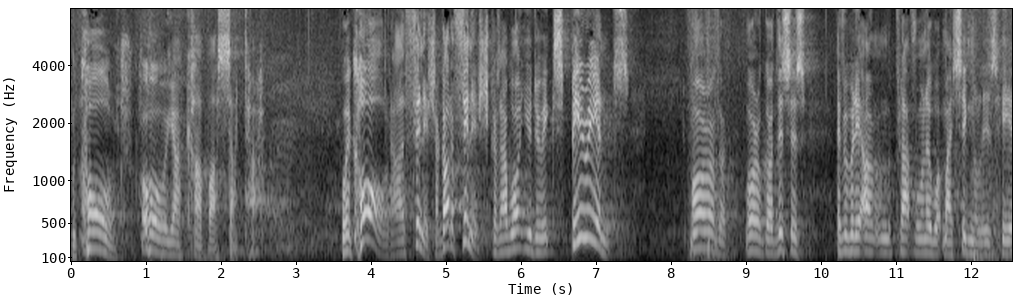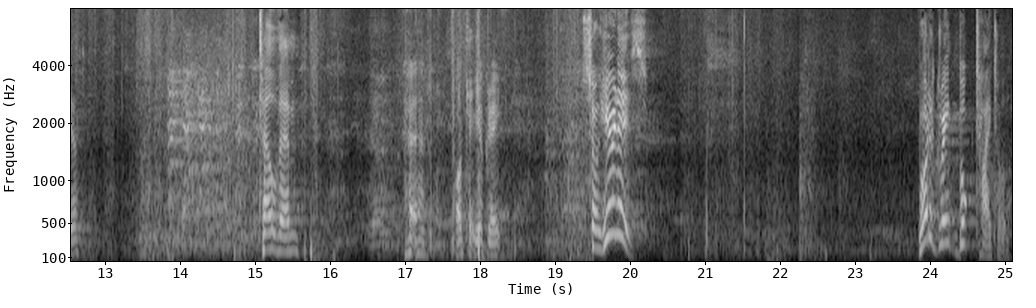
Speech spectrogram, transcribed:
We're called, oh, yakabasata. We're called, I'll finish, I gotta finish because I want you to experience more of God, more of God. This is, everybody on the platform know what my signal is here. Tell them. okay, you're great. So here it is. What a great book title.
